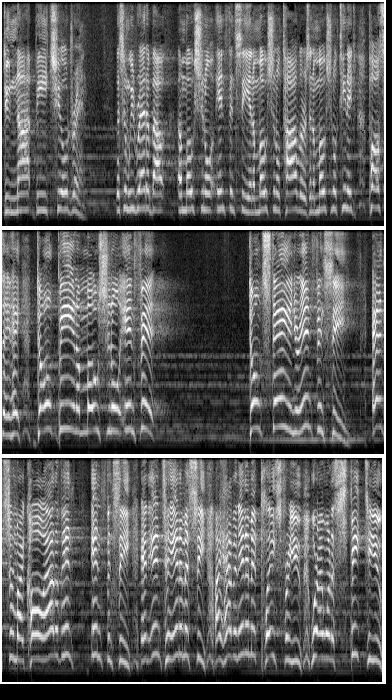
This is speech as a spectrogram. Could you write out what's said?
do not be children Listen, we read about emotional infancy and emotional toddlers and emotional teenagers. Paul's saying, hey, don't be an emotional infant. Don't stay in your infancy. Answer my call out of in- infancy and into intimacy. I have an intimate place for you where I want to speak to you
